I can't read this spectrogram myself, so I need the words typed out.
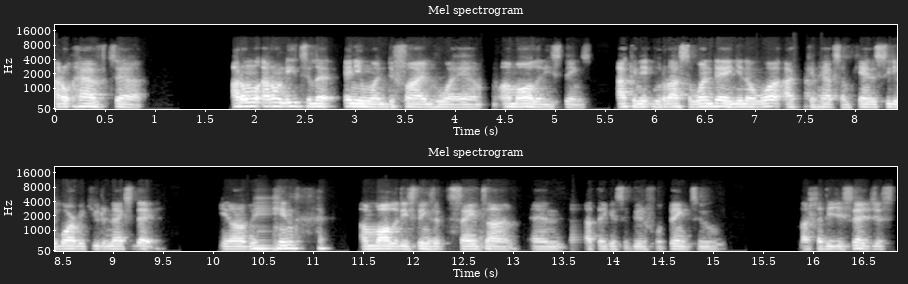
I don't have to, I don't, I don't need to let anyone define who I am. I'm all of these things. I can eat gurasa one day, and you know what? I can have some Kansas City barbecue the next day. You know what I mean? I'm all of these things at the same time, and I think it's a beautiful thing to, like Khadega said, just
